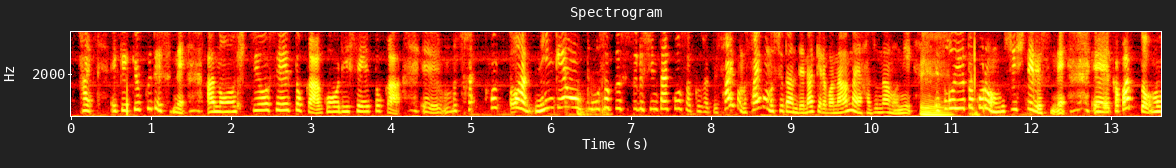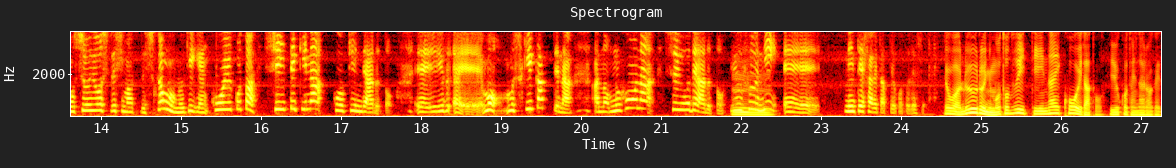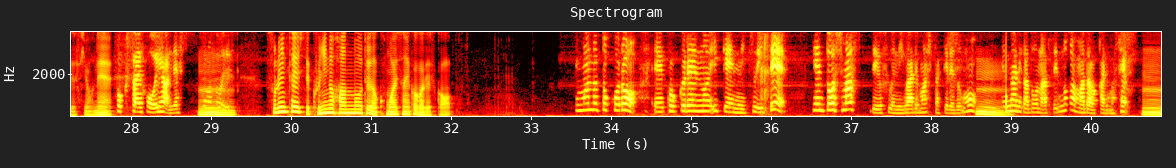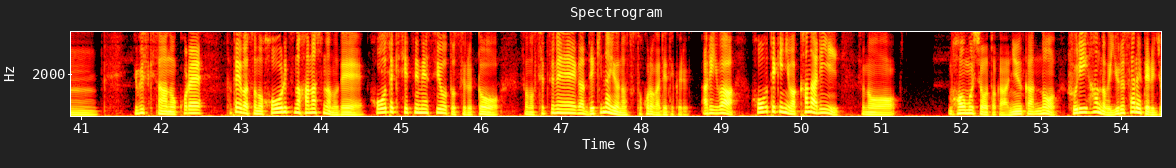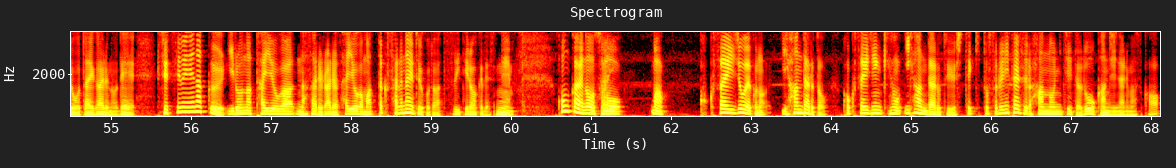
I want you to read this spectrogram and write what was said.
はい、え結局ですねあの、必要性とか合理性とか、えーさ本当は人間を拘束する、身体拘束するって最後の最後の手段でなければならないはずなのに、ええ。えそういうところを無視して、ですね、えー、かぱっともう収容してしまって、しかも無期限、こういうことは恣意的な拘禁であると、えーえーもう好き勝手なあの無法な収容であるというふうに、えー認定されたということです。要はルールに基づいていない行為だということになるわけですよね。国際法違反です。その通りです。それに対して国の反応というのは駒井さんいかがですか？今のところ、えー国連の意見について検討しますっていうふうに言われましたけれども、うんえー何がどうなっているのかまだ分かりません。うん指宿さんあのこれ例えばその法律の話なので法的説明しようとするとその説明ができないようなところが出てくるあるいは法的にはかなりその法務省とか入管のフリーハンドが許されている状態があるので説明なくいろんな対応がなされるあるいは対応が全くされないということが続いているわけですね。今回のその、はまあ国際条約の違反であると国際人権法違反であるという指摘とそれに対する反応についてはどうお感じになりますか？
